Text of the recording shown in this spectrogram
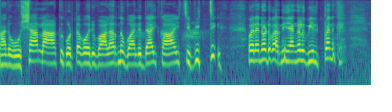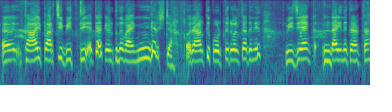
നല്ല ഉഷാറുള്ള ആൾക്ക് കൊടുത്തപ്പോൾ ഒരു വളർന്ന് വലുതായി കായ്ച്ച് വിറ്റ്. ഓലെന്നോട് പറഞ്ഞ് ഞങ്ങൾ വിൽപ്പനക്ക് ഏഹ് കായ് പറിച്ച് വിറ്റ്. ഒക്കെ കേൾക്കുന്നത് ഭയങ്കര ഇഷ്ടമാണ് ഒരാൾക്ക് കൊടുത്തിട്ട് ഓൾക്ക് അതിന് വിജയം ഉണ്ടായി എന്ന് കേട്ടാൽ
